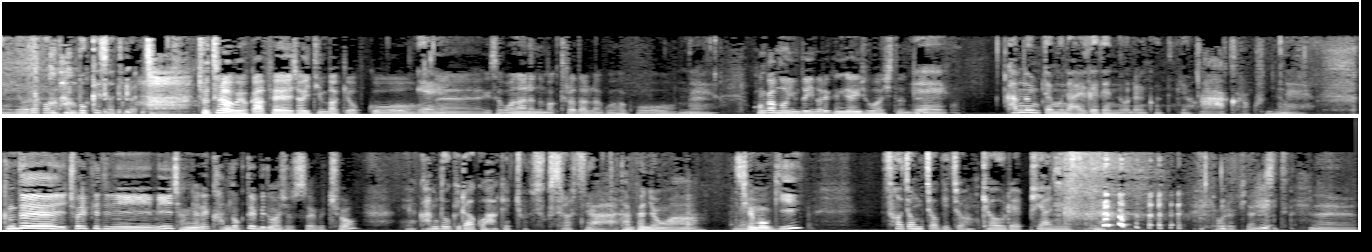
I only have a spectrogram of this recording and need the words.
네, 여러 번 반복해서 들었죠. 좋더라고요. 카페에 저희 팀밖에 없고. 예. 네. 그래서 원하는 음악 틀어달라고 하고. 네. 네. 황 감독님도 이 노래 굉장히 좋아하시던데. 예. 감독님 때문에 알게 된 노래거든요. 아, 그렇군요. 네. 근데 초이 PD님이 작년에 감독 데뷔도 하셨어요. 그렇죠? 예, 감독이라고 하기 좀 쑥스럽습니다. 야, 단편 영화. 네. 제목이 서정적이죠. 겨울의 피아니스트. 겨울의 피아니스트. 네.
